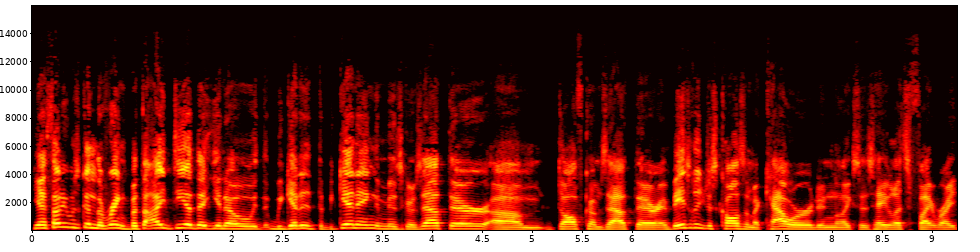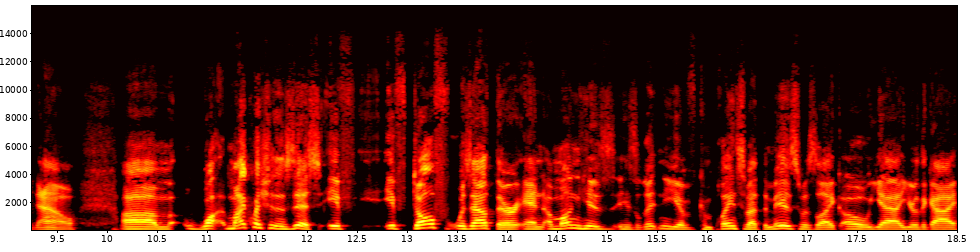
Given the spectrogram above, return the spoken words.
Yeah, I thought he was good in the ring, but the idea that you know we get it at the beginning, the Miz goes out there, um, Dolph comes out there, and basically just calls him a coward and like says, "Hey, let's fight right now." Um, what my question is this: if if Dolph was out there and among his his litany of complaints about the Miz was like, "Oh yeah, you're the guy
